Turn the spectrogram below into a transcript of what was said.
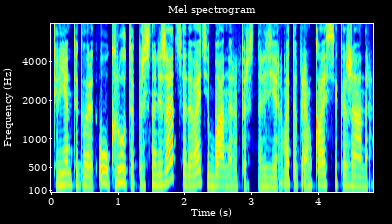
клиенты говорят, о, круто, персонализация, давайте баннеры персонализируем. Это прям классика жанра.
